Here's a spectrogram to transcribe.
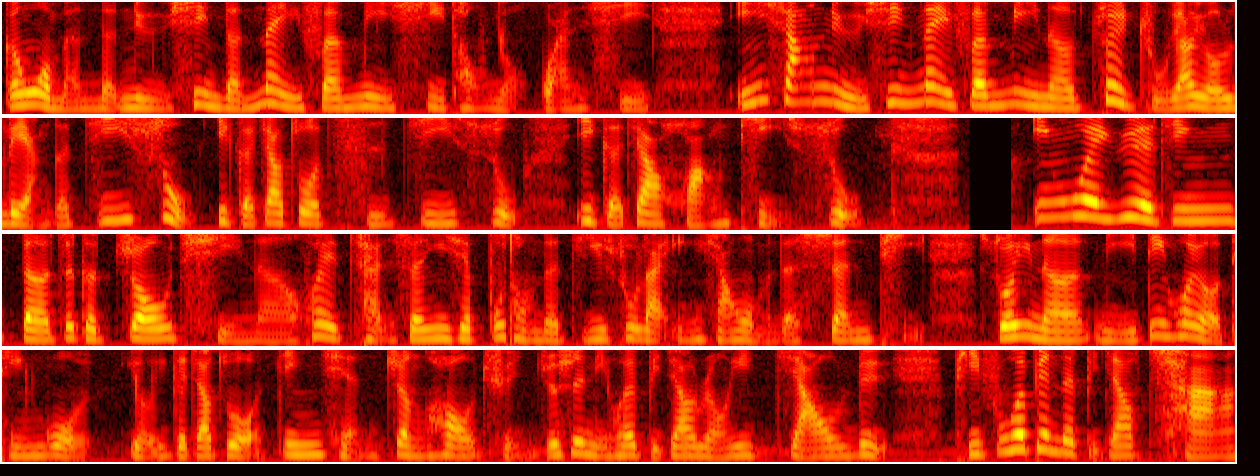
跟我们的女性的内分泌系统有关系。影响女性内分泌呢，最主要有两个激素，一个叫做雌激素，一个叫黄体素。因为月经的这个周期呢，会产生一些不同的激素来影响我们的身体，所以呢，你一定会有听过有一个叫做金钱症候群，就是你会比较容易焦虑，皮肤会变得比较差，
